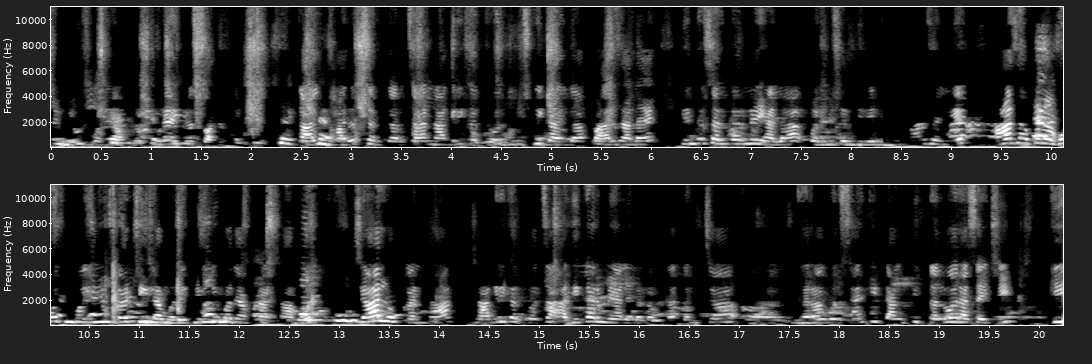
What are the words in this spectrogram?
सुदर्शन न्यूजमध्ये आपलं पुन्हा एकदा स्वागत करते काल भारत सरकारचा नागरिकत्व दुरुस्ती कायदा पार झालाय. केंद्र सरकारने ह्याला परमिशन दिलेली पार झाली आज आपण आहोत मजनुका टीलामध्ये. दिल्लीमध्ये आपण आता आहोत. ज्या लोकांना नागरिकत्वाचा अधिकार मिळालेला नव्हता त्यांच्या घरावर सारखी टांगती तलवार असायची की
